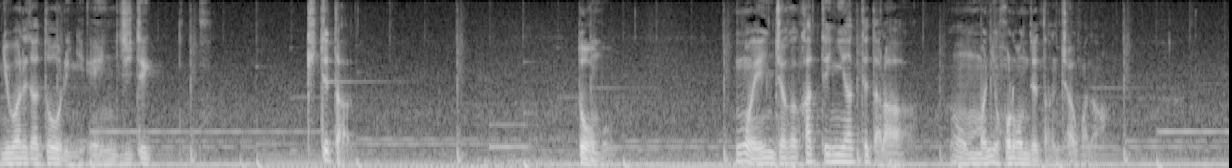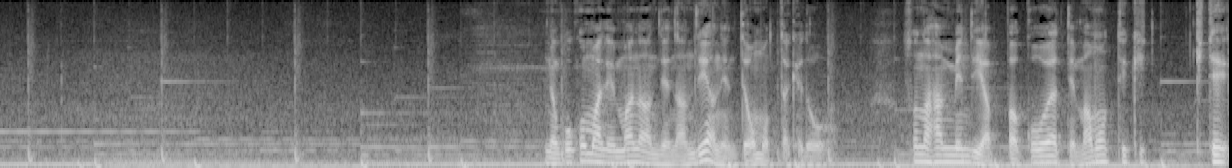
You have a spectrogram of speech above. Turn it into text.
言われた通りに演じてきてた。と思う？もう演者が勝手にやってたらほんまに滅んでたんちゃうかな。ここまで学んでなんでやねんって思ったけどその反面でやっぱこうやって守ってきて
